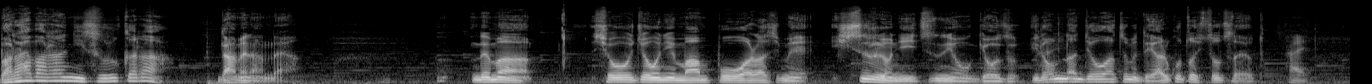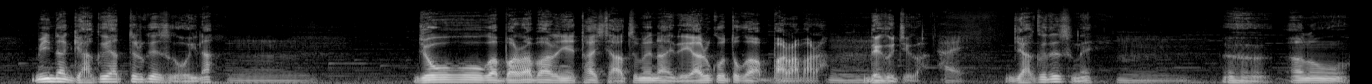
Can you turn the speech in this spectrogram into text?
バラバラにするからダメなんだよ。でまあ症状に万法をあらしめ質量に一二を行ずいろんな情を集めてやること一つだよと。はい。みんな逆やってるケースが多いな。情報がバラバラに対して集めないでやることがバラバラ。出口が。はい逆ですね。うん。あの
